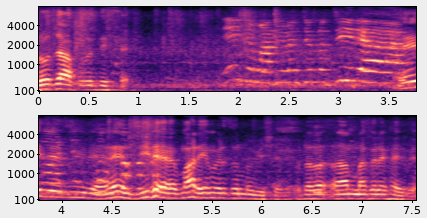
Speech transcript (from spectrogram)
রোজা আপুরে দিছে। এই যে জিরে হ্যাঁ জিরে মারিয়ামের জন্য বিশেষ ওটা রান্না করে খাইবে।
